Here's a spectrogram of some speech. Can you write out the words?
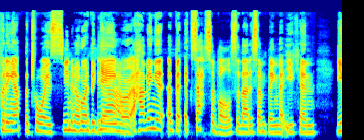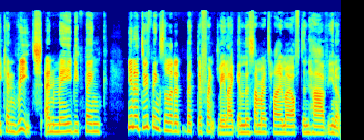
putting up the toys, you know, or the game Yeah. or having it a bit accessible. So that is something that you can you can reach and maybe think, you know, do things a little bit differently. Like in the summertime, I often have, you know,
